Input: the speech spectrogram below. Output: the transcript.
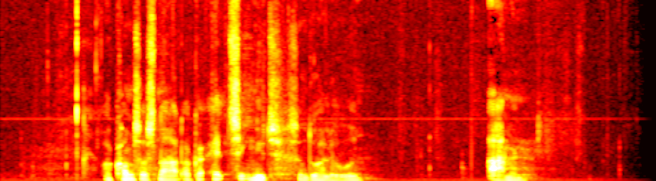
Og kom så snart og gør alting nyt, som du har lovet. Amen.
